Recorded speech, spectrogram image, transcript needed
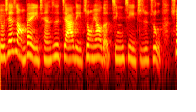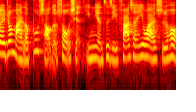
有些长辈以前是家里重要的经济支柱，所以就买了不少的寿险，以免自己发生意外的时候，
